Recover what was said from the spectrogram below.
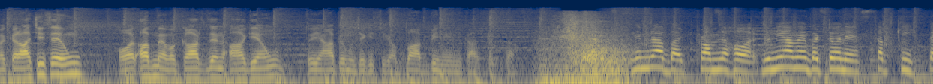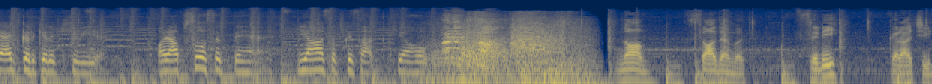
मैं कराची से हूँ और अब मैं वकार दिन आ गया हूँ तो यहाँ पे मुझे किसी का बाप भी नहीं निकाल सकता निमरा भट्ट फ्रॉम लाहौर दुनिया में भट्टों ने सबकी पैक करके रखी हुई है। और आप सोच सकते हैं यहाँ सबके साथ क्या होगा। नाम Saad Ahmed. City Karachi.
